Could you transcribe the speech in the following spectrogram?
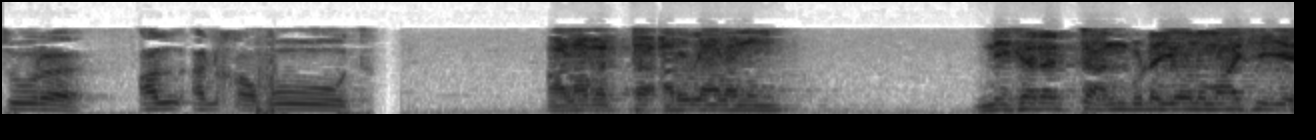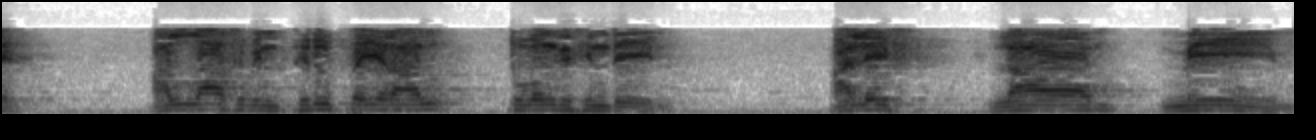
சூர அல் அன்கபூத் அளவற்ற அருளாளனும் நிகரற்ற அன்புடையோனுமாகிய அல்லாஹுவின் திருப்பெயரால் துவங்குகின்றேன். அலிஃப் லாம் மீம்.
